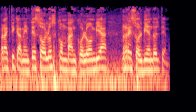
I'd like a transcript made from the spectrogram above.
prácticamente solos con Bancolombia resolviendo el tema.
